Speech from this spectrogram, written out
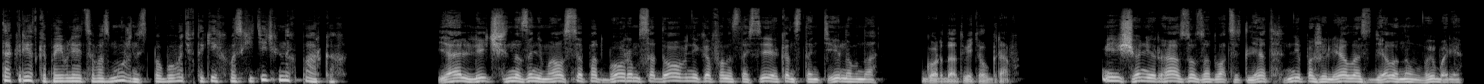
Так редко появляется возможность побывать в таких восхитительных парках». «Я лично занимался подбором садовников, Анастасия Константиновна», — гордо ответил граф. «И еще ни разу за двадцать лет не пожалел о сделанном выборе».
